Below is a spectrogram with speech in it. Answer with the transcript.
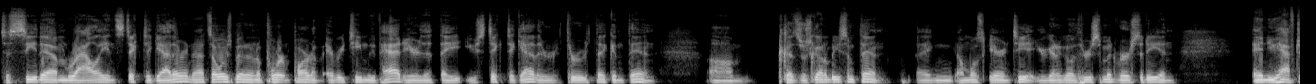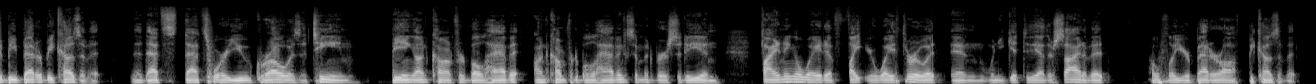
to see them rally and stick together, and that's always been an important part of every team we've had here that they you stick together through thick and thin. Um, because there's going to be some thin. I can almost guarantee it. You're going to go through some adversity, and and you have to be better because of it. That's that's where you grow as a team. Being uncomfortable, have it uncomfortable, having some adversity, and finding a way to fight your way through it. And when you get to the other side of it, hopefully you're better off because of it.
